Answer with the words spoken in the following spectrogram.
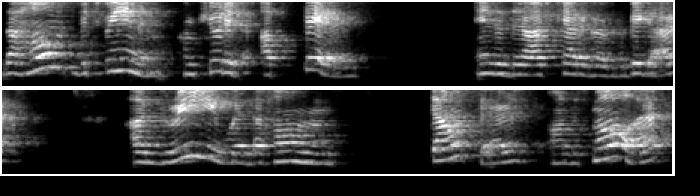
the homes between them computed upstairs in the derived category of the big X agree with the homes downstairs on the small x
